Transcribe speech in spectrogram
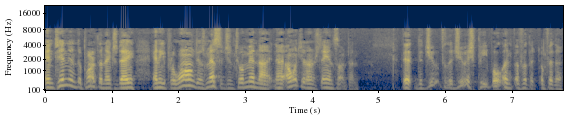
intending to depart the next day, and he prolonged his message until midnight. Now, I want you to understand something. That the Jew, for the Jewish people and for the, for the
